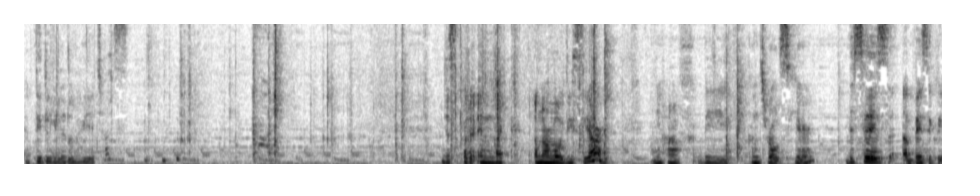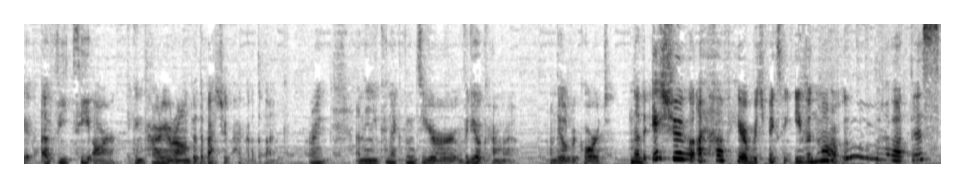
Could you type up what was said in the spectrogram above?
a diddly little VHS. just put it in like a normal VCR. And you have the controls here. This is a, basically a VTR. You can carry around with a battery pack at the back, right? And then you connect them to your video camera and they'll record. Now the issue I have here, which makes me even more, ooh, how about this?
